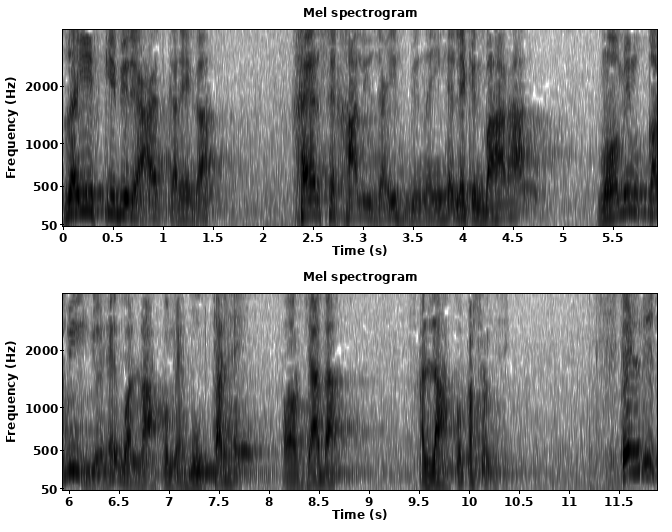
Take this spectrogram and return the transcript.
ضعیف کی بھی رعایت کرے گا۔ خیر سے خالی ضعیف بھی نہیں ہے، لیکن بہرحال مومن قوی جو ہے وہ اللہ کو محبوب تر ہے اور زیادہ اللہ کو پسند ہے۔ احرس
